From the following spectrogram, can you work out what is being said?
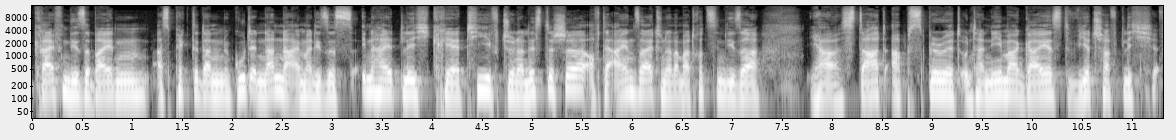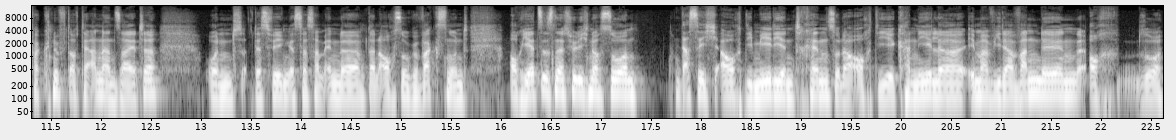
greifen diese beiden Aspekte dann gut ineinander. Einmal dieses inhaltlich kreativ journalistische auf der einen Seite und dann aber trotzdem dieser ja, Start-up-Spirit, Unternehmergeist, wirtschaftlich verknüpft auf der anderen Seite. Und deswegen ist das am Ende dann auch so gewachsen. Und auch jetzt ist natürlich noch so, dass sich auch die Medientrends oder auch die Kanäle immer wieder wandeln, auch so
